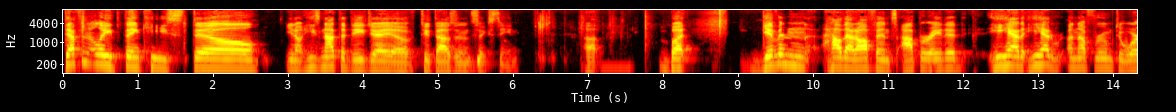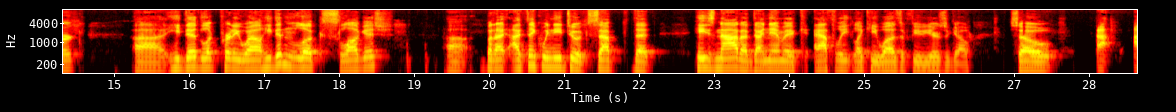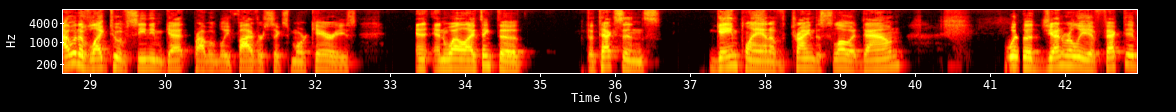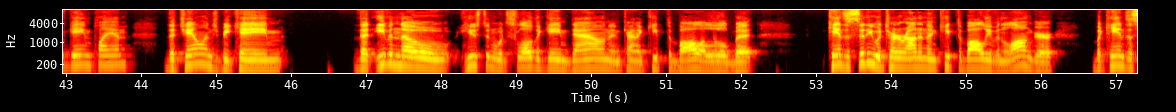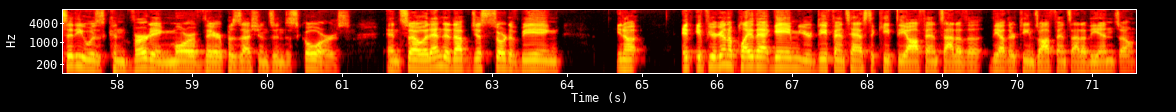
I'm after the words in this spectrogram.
definitely think he's still, you know, he's not the DJ of 2016. Uh, but given how that offense operated, he had he had enough room to work. Uh, he did look pretty well. He didn't look sluggish, uh, but I, I think we need to accept that he's not a dynamic athlete like he was a few years ago. So I, I would have liked to have seen him get probably five or six more carries. And, and while I think the the Texans game plan of trying to slow it down was a generally effective game plan, the challenge became that even though Houston would slow the game down and kind of keep the ball a little bit, Kansas City would turn around and then keep the ball even longer. But Kansas City was converting more of their possessions into scores. And so it ended up just sort of being, you know, if, if you're going to play that game, your defense has to keep the offense out of the, the other team's offense out of the end zone.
